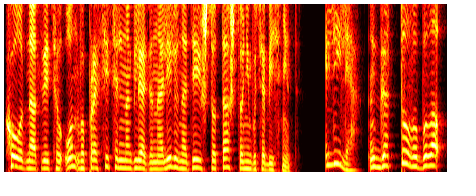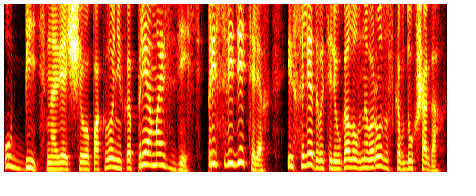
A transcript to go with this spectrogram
Холодно ответил он, вопросительно глядя на Лилю, надеясь, что та что-нибудь объяснит. Лиля готова была убить навязчивого поклонника прямо здесь, при свидетелях и следователе уголовного розыска в двух шагах.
